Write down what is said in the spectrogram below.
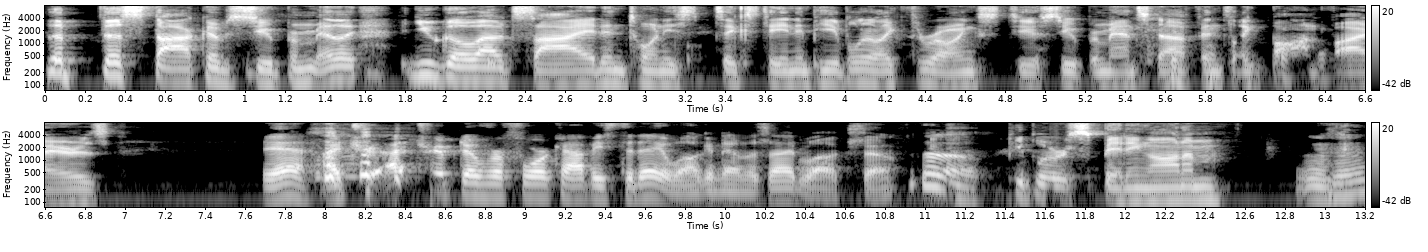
the the stock of Superman. Like, you go outside in 2016 and people are like throwing stu- Superman stuff into like bonfires. yeah, I, tri- I tripped over four copies today walking down the sidewalk. So oh, People are spitting on him. hmm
